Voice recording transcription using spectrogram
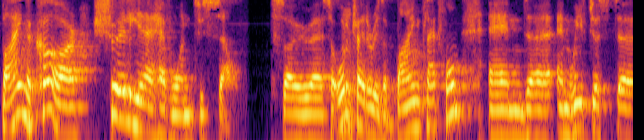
buying a car, surely they have one to sell. So, uh, so Auto Trader is a buying platform, and uh, and we've just uh,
